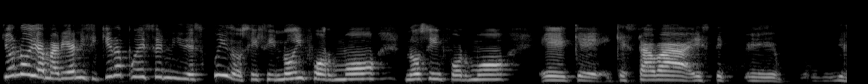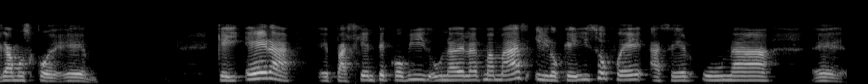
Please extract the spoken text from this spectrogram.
yo no llamaría ni siquiera puede ser ni descuido, si, si no informó, no se informó eh, que, que, estaba, este, digamos, que era eh, paciente COVID, una de las mamás, y lo que hizo fue hacer una, eh,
